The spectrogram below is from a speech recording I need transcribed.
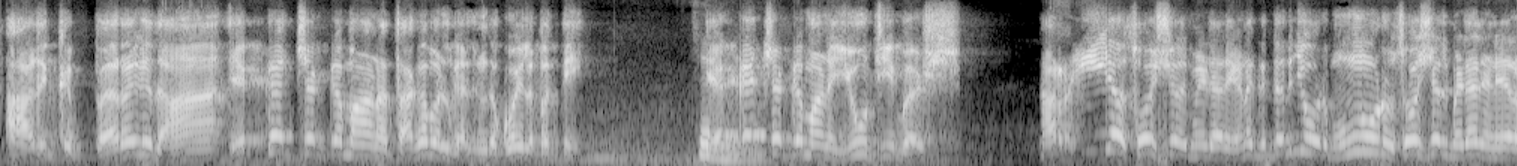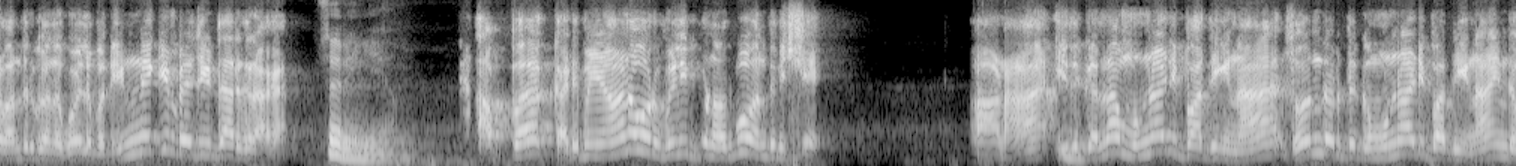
அதுக்கு பிறகுதான் எக்கச்சக்கமான தகவல்கள் இந்த கோயிலை பத்தி. எக்கச்சக்கமான யூடியூபர்ஸ் நிறைய சோசியல் மீடியால எனக்கு தெரிஞ்சு ஒரு முந்நூறு சோசியல் மீடியால நேரம் வந்திருக்கும் அந்த கோயிலை பத்தி. இன்னைக்கும் பேசிக்கிட்டு இருக்கிறாங்க. சரிங்க. அப்ப கடுமையான ஒரு விழிப்புணர்வு வந்துருச்சு. இதுக்கெல்லாம் முன்னாடி பாத்தீங்கன்னா சுதந்திரத்துக்கு முன்னாடி பாத்தீங்கன்னா இந்த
